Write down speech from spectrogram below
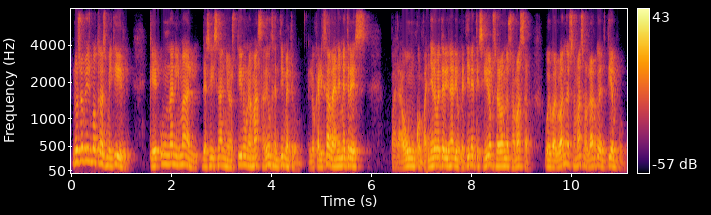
No es lo mismo transmitir que un animal de 6 años tiene una masa de un centímetro localizada en M3 para un compañero veterinario que tiene que seguir observando esa masa o evaluando esa masa a lo largo del tiempo,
